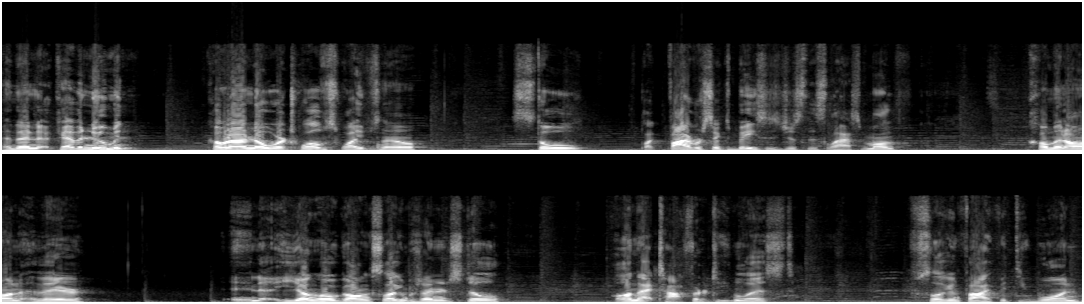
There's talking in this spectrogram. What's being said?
And then Kevin Newman coming out of nowhere. 12 swipes now. Stole like five or six bases just this last month. Coming on there. And Young Ho Kang slugging percentage still on that top 13 list. Slugging 551.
